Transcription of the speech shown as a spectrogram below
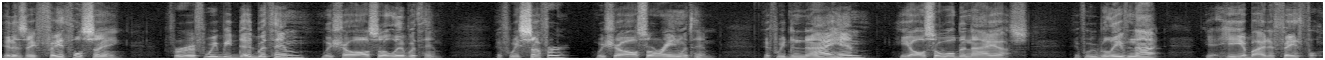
It is a faithful saying, for if we be dead with him, we shall also live with him. If we suffer, we shall also reign with him. If we deny him, he also will deny us. If we believe not, yet he abideth faithful.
